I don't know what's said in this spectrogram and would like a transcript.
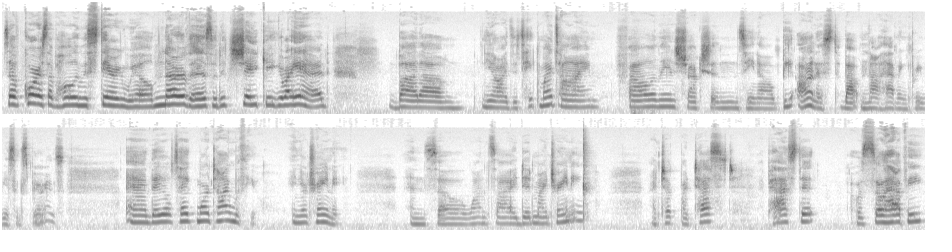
So, of course, I'm holding the steering wheel, nervous, and it's shaking in my hand. But, um, you know, I had to take my time, follow the instructions, you know, be honest about not having previous experience. And they'll take more time with you in your training. And so, once I did my training, I took my test, I passed it. I was so happy.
